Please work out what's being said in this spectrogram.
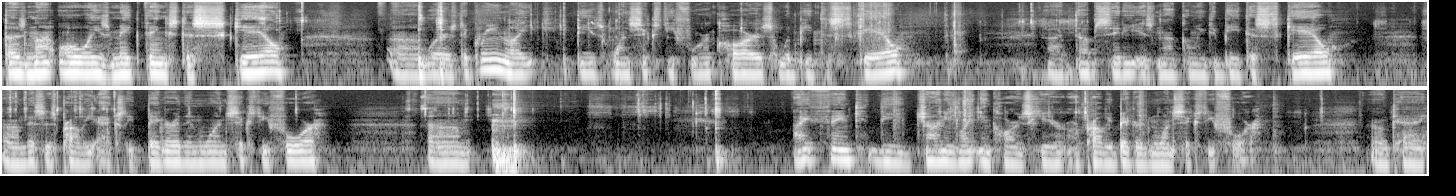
does not always make things to scale, uh, whereas the Greenlight these 164 cars would be to scale. Uh, Dub City is not going to be to scale. Um, this is probably actually bigger than 164. Um, I think the Johnny Lightning cars here are probably bigger than 164. Okay,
